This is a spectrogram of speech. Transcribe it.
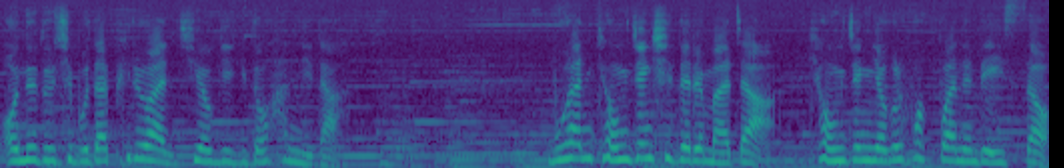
어느 도시보다 필요한 지역이기도 합니다. 무한 경쟁 시대를 맞아 경쟁력을 확보하는 데 있어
